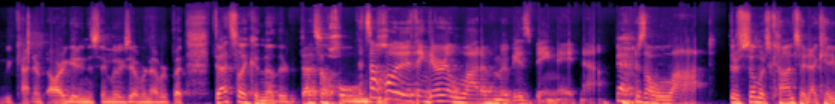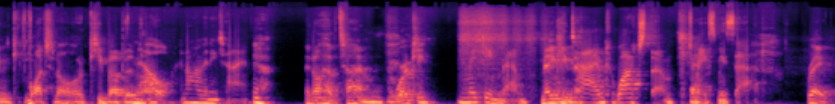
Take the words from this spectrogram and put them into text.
we kind of are getting the same movies over and over. But that's like another. That's a whole. It's a whole other thing. There are a lot of movies being made now. Yeah. There's a lot. There's so much content. I can't even watch it all or keep up with it. No, all. I don't have any time. Yeah, I don't have time working. Making them. Making them. time to watch them, which yeah. makes me sad. Right.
